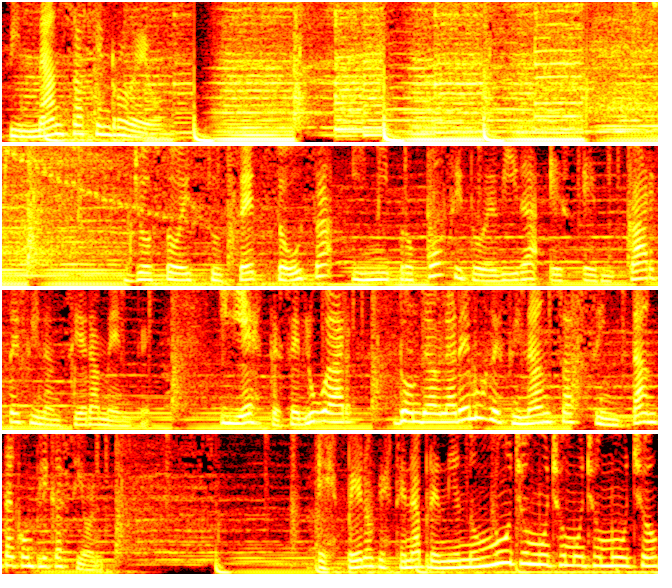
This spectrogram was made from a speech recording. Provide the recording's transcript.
Finanzas sin rodeos. Yo soy Suset Sousa y mi propósito de vida es educarte financieramente. Y este es el lugar donde hablaremos de finanzas sin tanta complicación. Espero que estén aprendiendo mucho, mucho, mucho, mucho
